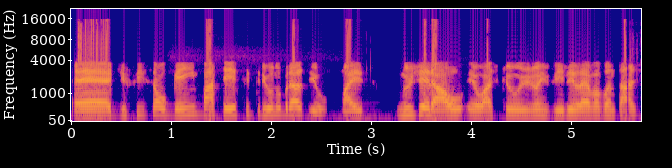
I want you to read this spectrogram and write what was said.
É difícil alguém bater esse trio no Brasil. Mas, no geral, eu acho que o Joinville leva vantagem.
